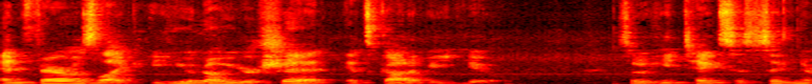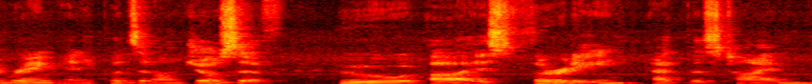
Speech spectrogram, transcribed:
And Pharaoh's like, you know your shit. It's got to be you. So he takes his signet ring and he puts it on Joseph, who uh, is 30 at this time.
